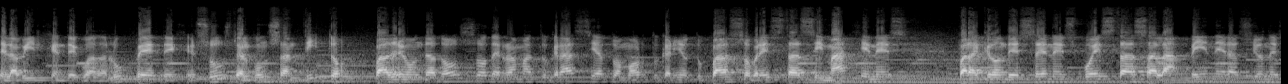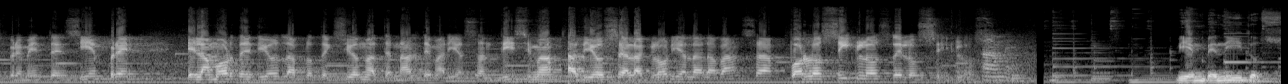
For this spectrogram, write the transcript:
de la Virgen de Guadalupe, de Jesús, de algún santito. Padre bondadoso, derrama tu gracia, tu amor, tu cariño, tu paz sobre estas imágenes, para que donde estén expuestas a la veneración experimenten siempre el amor de Dios, la protección maternal de María Santísima. A Dios sea la gloria, la alabanza por los siglos de los siglos. Amén. Bienvenidos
